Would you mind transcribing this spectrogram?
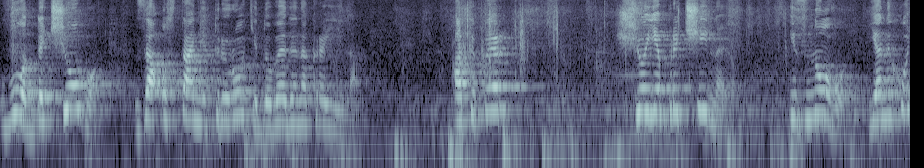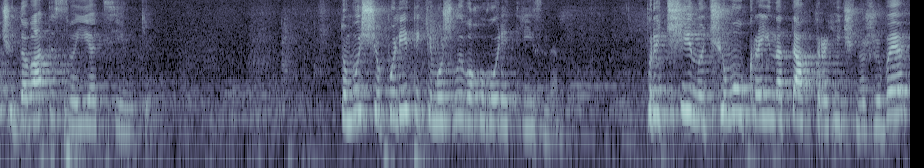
От до чого за останні три роки доведена країна. А тепер, що є причиною? І знову я не хочу давати свої оцінки, тому що політики, можливо, говорять різне. Причину, чому Україна так трагічно живе,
